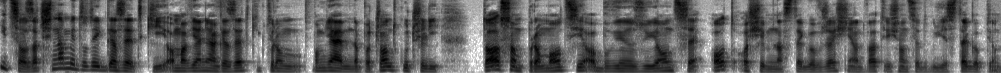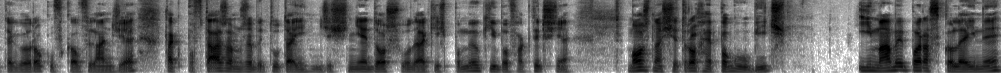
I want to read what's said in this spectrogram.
I co, zaczynamy do tej gazetki, omawiania gazetki, którą wspomniałem na początku, czyli to są promocje obowiązujące od 18 września 2025 roku w Kauflandzie. Tak powtarzam, żeby tutaj gdzieś nie doszło do jakiejś pomyłki, bo faktycznie można się trochę pogubić. I mamy po raz kolejny,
